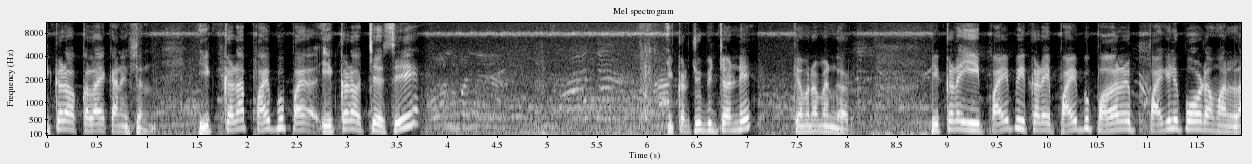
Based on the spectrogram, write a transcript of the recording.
ఇక్కడ ఒక కుళాయి కనెక్షన్. ఇక్కడ పైపు పై ఇక్కడ వచ్చేసి ఇక్కడ చూపించండి కెమెరామెన్ గారు. ఇక్కడ ఈ పైపు ఇక్కడ పైపు పగలి పగిలిపోవడం వల్ల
